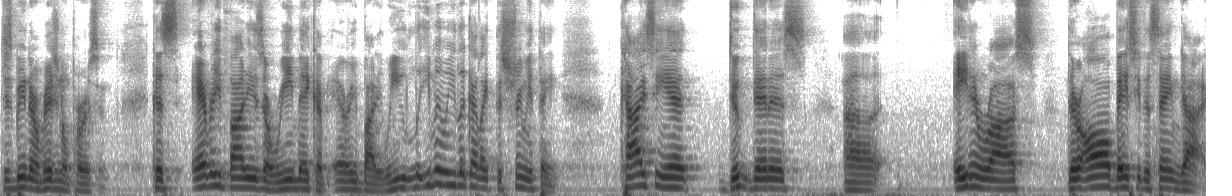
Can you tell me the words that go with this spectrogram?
just being an original person. Because everybody's a remake of everybody. When you even when you look at like the streaming thing, Kai Cenat, Duke Dennis, uh, Adin Ross, they're all basically the same guy.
